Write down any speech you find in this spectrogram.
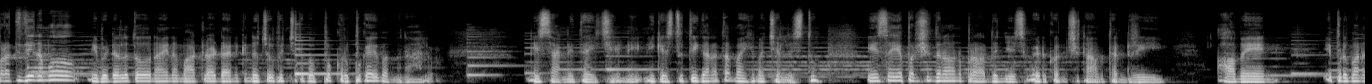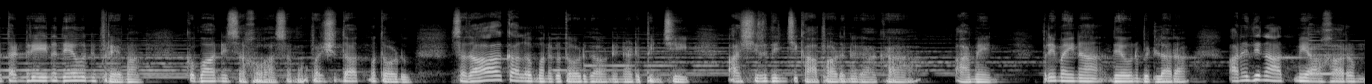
ప్రతిదినము నీ బిడ్డలతో నాయన మాట్లాడడానికి నువ్వు చూపించిన గొప్ప కృపకై వందనాలు. నీ సన్ని దయచేయండి. నీకే స్థుతి ఘనత మహిమ చెల్లిస్తూ ఏసయ్య పరిశుద్ధనామను ప్రార్థన చేసి వేడుకొంచున్నాము తండ్రి. ఆమెన్. ఇప్పుడు మన తండ్రి అయిన దేవుని ప్రేమ కుమారుని సహవాసము. పరిశుద్ధాత్మతోడు సదాకాలం మనకు తోడుగా ఉండి నడిపించి ఆశీర్వదించి కాపాడునుగాక. ఆమెన్. ప్రియమైన దేవుని బిడ్లారా అనుదిన ఆత్మీయ ఆహారం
